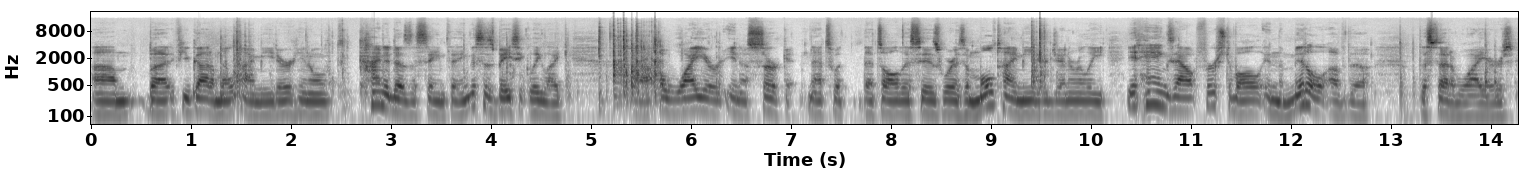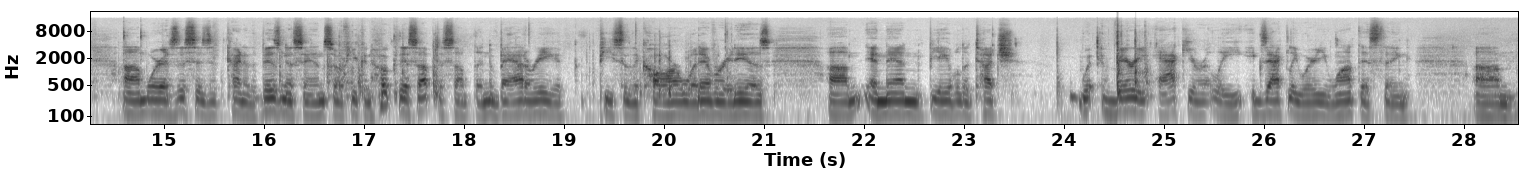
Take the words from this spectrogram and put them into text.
Um, but if you've got a multimeter, you know, kind of does the same thing. This is basically like uh, a wire in a circuit. That's what that's all this is. Whereas a multimeter generally it hangs out first of all in the middle of the the set of wires, um, whereas this is kind of the business end. So if you can hook this up to something, a battery, a piece of the car, whatever it is, um, and then be able to touch very accurately exactly where you want this thing. Um,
